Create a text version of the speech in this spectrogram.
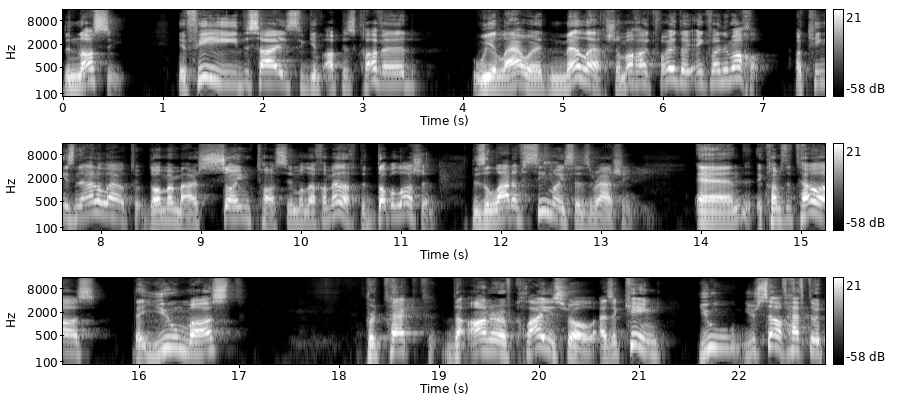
the Nasi, if he decides to give up his covet, we allow it. Melech shemacha kvoido. A king is not allowed to. Domar mar soim tasim alecha melech. The double lashon. There's a lot of simoy, says Rashi, and it comes to tell us that you must protect the honor of Klal Yisrael as a king. You yourself have to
